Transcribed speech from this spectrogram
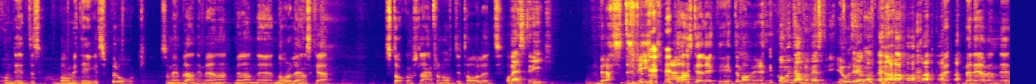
om det inte var mitt eget språk. Som en blandning mellan, mellan eh, norrländska, Stockholmslang från 80-talet Och Västervik. Västervik? Hans dialekt fick inte vara med. Kommer inte han från Västervik? Jo, det gör han. men, men även eh,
